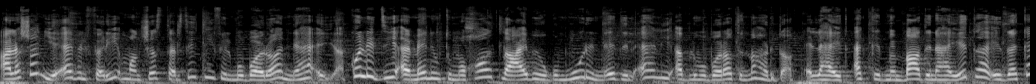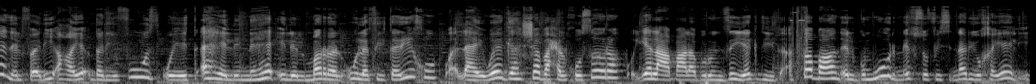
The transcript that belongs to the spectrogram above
علشان يقابل فريق مانشستر سيتي في المباراة النهائية. كل دي اماني وطموحات لاعبي وجمهور النادي الأهلي قبل مباراة النهارده اللي هيتأكد من بعد نهايتها إذا كان الفريق هيقدر يفوز ويتأهل للنهائي للمرة الأولى في تاريخه ولا هيواجه شبح الخسارة ويلعب على برونزية جديدة. طبعا الجمهور نفسه في سيناريو خيالي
